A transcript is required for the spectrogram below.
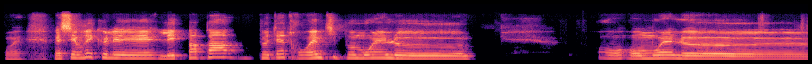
Ouais, mais c'est vrai que les, les papas peut-être ont un petit peu moins le, ont, moins le,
